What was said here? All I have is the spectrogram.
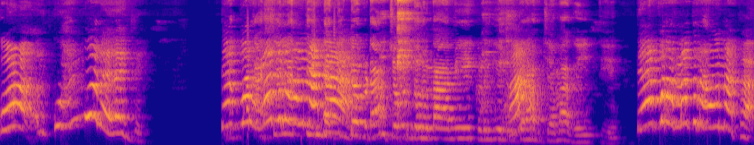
कोण कोण बोलायला लागले? त्या भ्रमात कशाला राहू तिंडा नका. तिंडा आमच्यावर धरून आम्ही इकडे गेलो तर हा? आमच्या मागे येते. त्या भ्रमात राहू नका.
